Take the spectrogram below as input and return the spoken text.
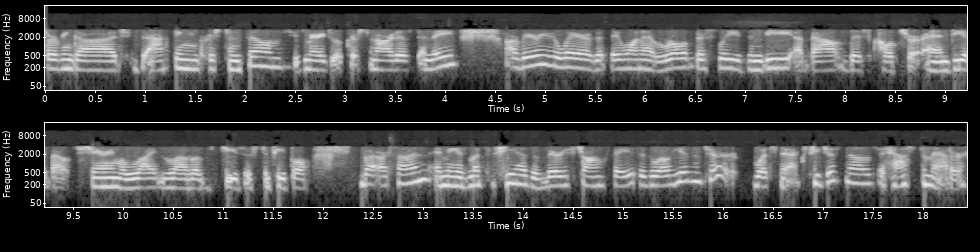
serving God. She's acting in Christian films. She's married to a Christian artist and they are very aware that they want to roll up their sleeves and be about this culture and be about sharing the light and love of Jesus to people. But our son, I mean, as much as he has a very strong faith as well, he isn't sure what's next. He just knows it has to matter.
